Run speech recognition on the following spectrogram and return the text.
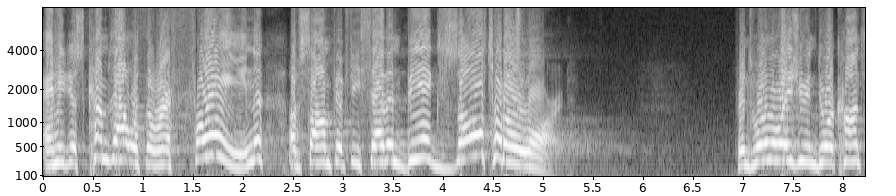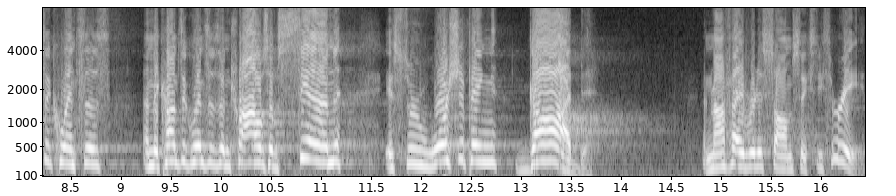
and he just comes out with the refrain of Psalm 57 Be exalted, O Lord. Friends, one of the ways you endure consequences and the consequences and trials of sin is through worshiping God. And my favorite is Psalm 63.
